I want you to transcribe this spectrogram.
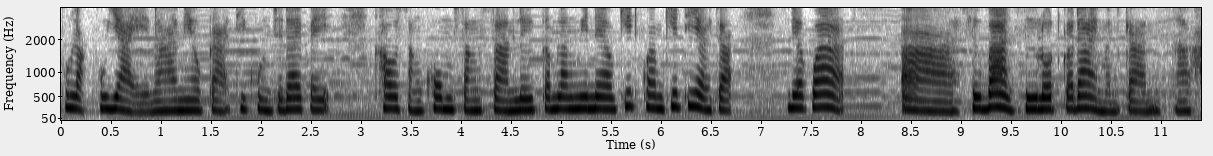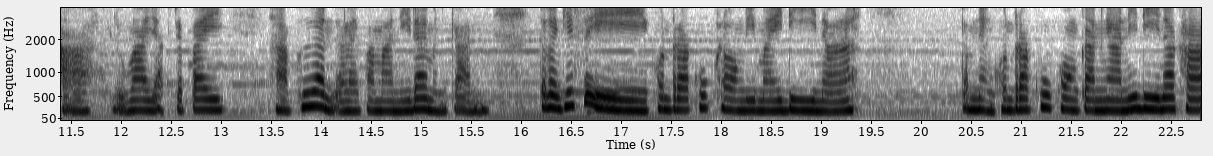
ผู้หลักผู้ใหญ่นะคะ มีโอกาสที่คุณจะได้ไปเข้าสังคมสังสรรค์หรือกำลังมีแนวคิดความคิดที่อยากจะเรียกว่าอ่า ซื้อบ้านซื้อรถก็ได้เหมือนกันนะคะ หรือว่าอยากจะไปหาเพื่อนอะไรประมาณนี้ได้เหมือนกัน ตำแหน่งที่ 4 คนรักคู่ครองดีไหมดีนะ ตำแหน่งคนรักคู่ครองการงานนี่ดีนะคะ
